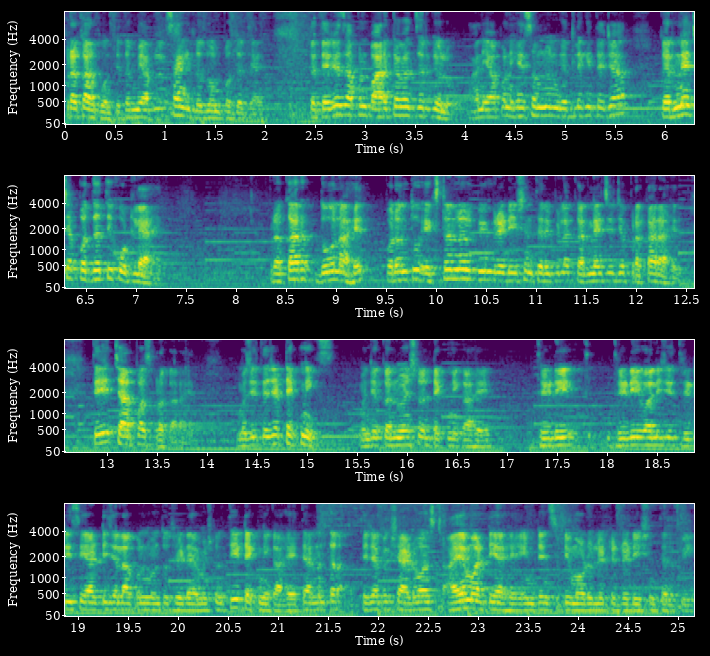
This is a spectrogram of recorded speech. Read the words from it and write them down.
प्रकार कोणते? तर मी आपल्याला सांगितलं दोन पद्धती आहेत. तर त्याच्याच आपण बारकाव्यात जर गेलो आणि आपण हे समजून घेतलं की त्याच्या करण्याच्या पद्धती कुठल्या आहेत? प्रकार दोन आहेत परंतु एक्सटर्नल बीम रेडिएशन थेरपीला करण्याचे जे प्रकार आहेत ते चार पाच प्रकार आहेत. म्हणजे त्याच्या टेक्निक्स म्हणजे कन्व्हेन्शनल टेक्निक आहे थ्री डी थ्री डीवाली जी three D C R T ज्याला आपण म्हणतो थ्री डायमेन्शनल ती टेक्निक आहे. त्यानंतर त्याच्यापेक्षा advanced I M R T आहे इंटेन्सिटी मॉड्युलेटेड रेडिएशन थेरपी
